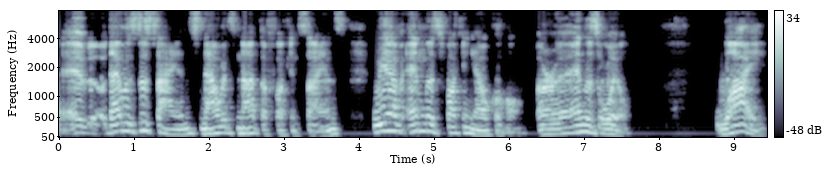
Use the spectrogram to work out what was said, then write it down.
That was the science. Now it's not the fucking science. We have endless fucking alcohol or endless oil. Why?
